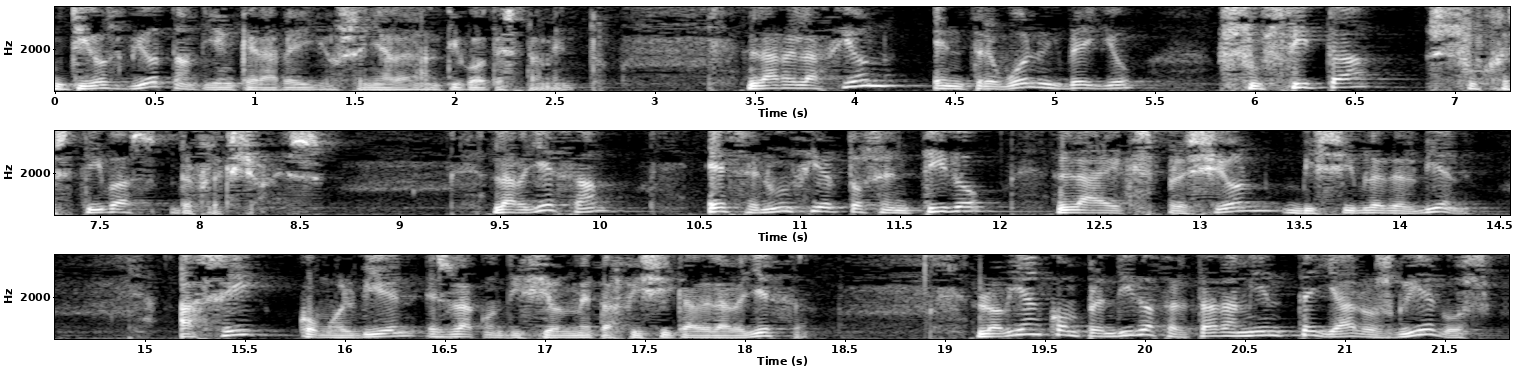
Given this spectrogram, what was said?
Dios vio también que era bello, señala el Antiguo Testamento. La relación entre bueno y bello suscita sugestivas reflexiones. La belleza es, en un cierto sentido, la expresión visible del bien, así como el bien es la condición metafísica de la belleza. Lo habían comprendido acertadamente ya los griegos,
